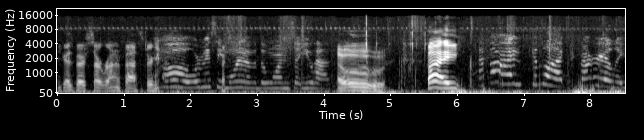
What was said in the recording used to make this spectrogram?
You guys better start running faster. Oh, we're missing one of the ones that you have. Oh. Bye. Have fun. Good luck. Not really.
